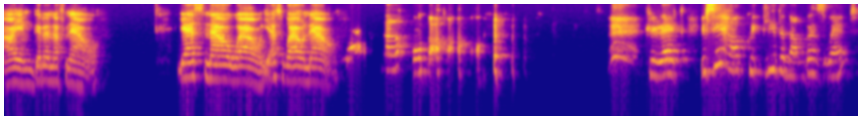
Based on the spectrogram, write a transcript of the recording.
I am good enough now. Yes, now, wow. Yes, wow, now. Yes, wow. Correct. You see how quickly the numbers went?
